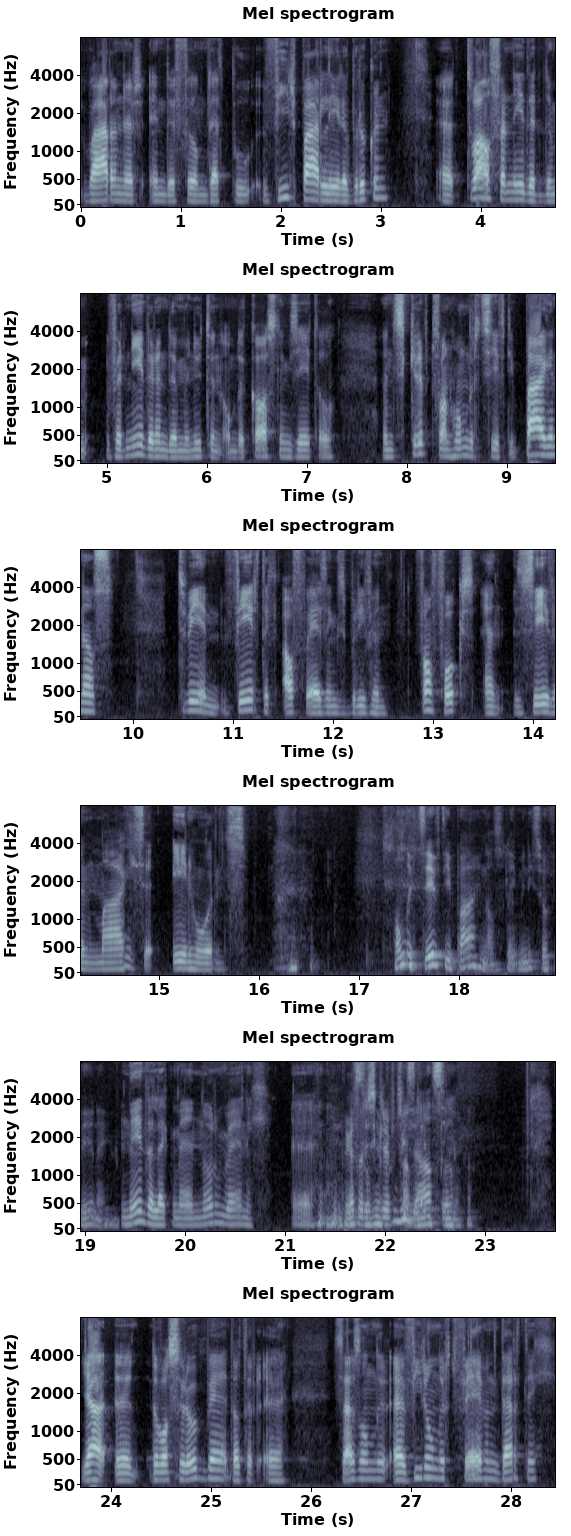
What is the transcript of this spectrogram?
waren er in de film Deadpool vier paar leren broeken, 12 vernederende, vernederende minuten op de castingzetel, een script van 117 pagina's, 42 afwijzingsbrieven van Fox en 7 magische eenhoorns. 117 pagina's, dat lijkt me niet zoveel eigenlijk. Nee, dat lijkt mij enorm weinig. Uh, voor de script van. Ja, uh, dat was er ook bij dat er uh, 600, uh, 435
